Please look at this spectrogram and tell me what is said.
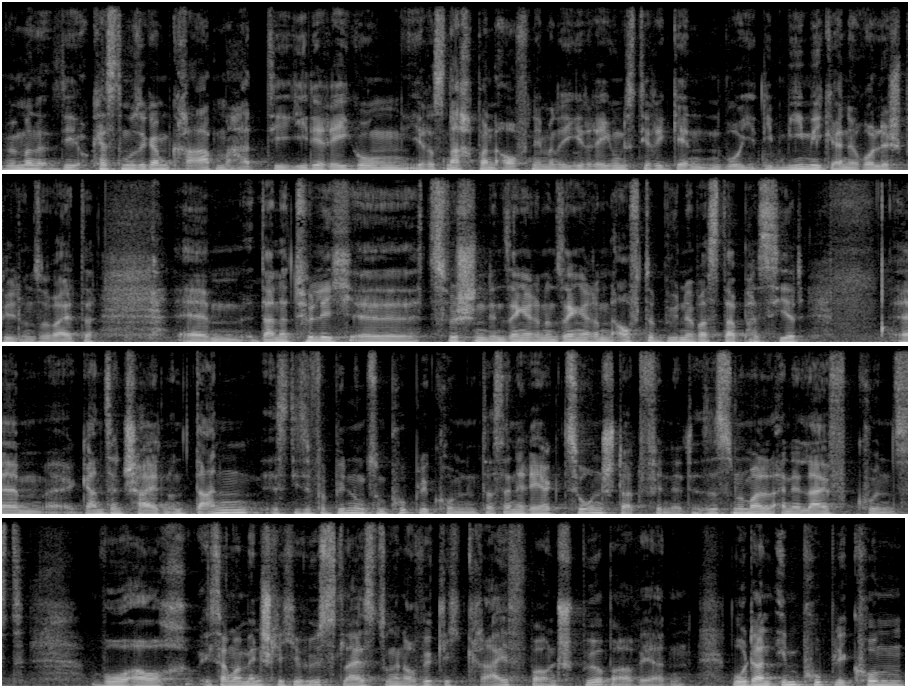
wenn man die Orchestermusik am Graben hat, die jede Regung ihres Nachbarn aufnehmen, jede Regung des Dirigenten, wo die Mimik eine Rolle spielt und so weiter. Ähm, dann natürlich äh, zwischen den Sängerinnen und Sängern auf der Bühne, was da passiert ähm, ganz entscheidend. Und dann ist diese Verbindung zum Publikum, dass eine Reaktion stattfindet. Es ist nun mal eine Live-Kunst, wo auch, ich sage mal, menschliche Höchstleistungen auch wirklich greifbar und spürbar werden, wo dann im Publikum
